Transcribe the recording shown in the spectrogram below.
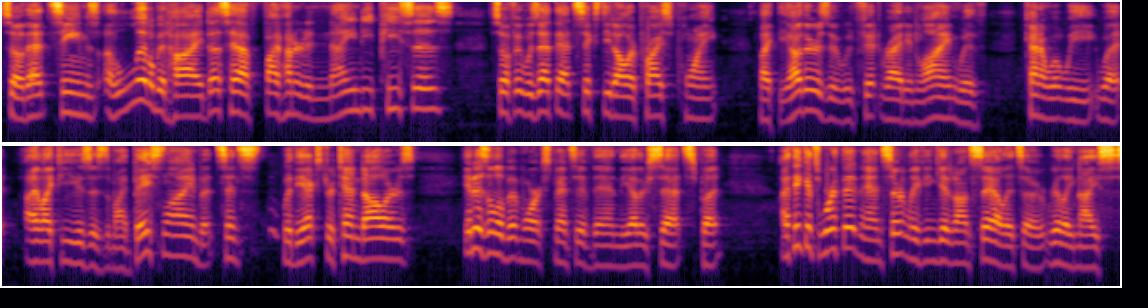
So that seems a little bit high. It does have 590 pieces. So if it was at that $60 price point, like the others, it would fit right in line with kind of what we what I like to use as my baseline. But since with the extra $10, it is a little bit more expensive than the other sets, but I think it's worth it, and certainly if you can get it on sale, it's a really nice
